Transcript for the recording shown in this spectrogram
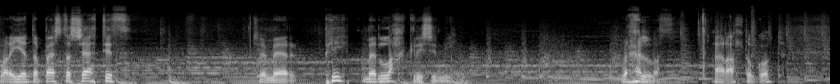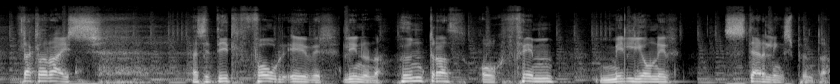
Var að geta besta settið sem er pipp með lakrísinn í með hellað. Það er alltaf gott. Declan Rice þessi díl fór yfir línuna. 105 miljónir sterlingspunda.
